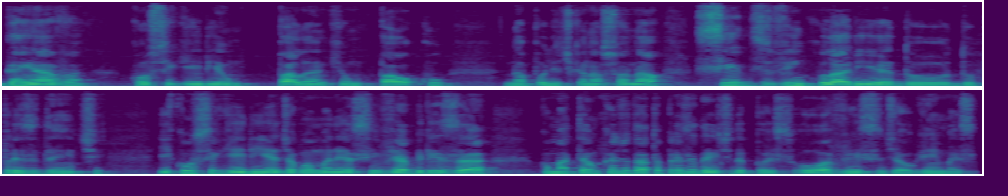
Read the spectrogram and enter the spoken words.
Ganhava, conseguiria um palanque, um palco na política nacional, se desvincularia do, do presidente e conseguiria, de alguma maneira, se viabilizar como até um candidato a presidente depois, ou a vice de alguém, mas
